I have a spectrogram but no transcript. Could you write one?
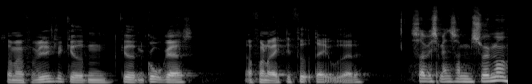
så man får virkelig givet den, givet den god gas og får en rigtig fed dag ud af det. Så hvis man som svømmer,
